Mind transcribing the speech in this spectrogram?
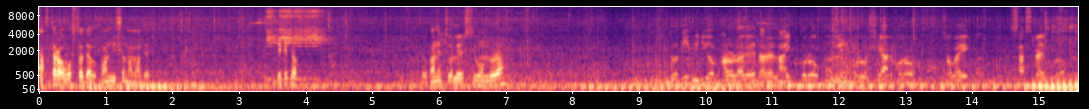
রাস্তার অবস্থা দেখো কন্ডিশন আমাদের। দেখেছ? দোকানে চলে এসেছি বন্ধুরা। যদি ভিডিও ভালো লাগে তাহলে লাইক করো কমেন্ট করো শেয়ার করো সবাই সাবস্ক্রাইব করো।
